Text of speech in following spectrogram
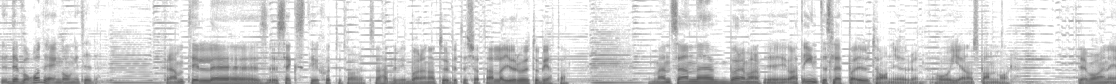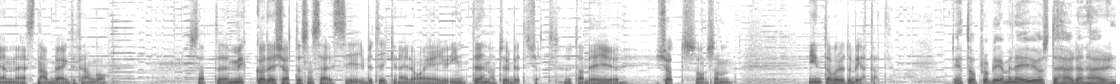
Det var det en gång i tiden. Fram till 60-70-talet så hade vi bara naturbeteskött. Alla djur var ute och betade. Men sen eh, började man eh, att inte släppa ut handjuren och ge dem spannmål. Det var en, en eh, snabb väg till framgång. Så att mycket av det köttet som säljs i butikerna idag är ju inte naturbeteskött, utan det är ju kött som, som inte har varit ute och betat. Ett av problemen är just det här, den här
